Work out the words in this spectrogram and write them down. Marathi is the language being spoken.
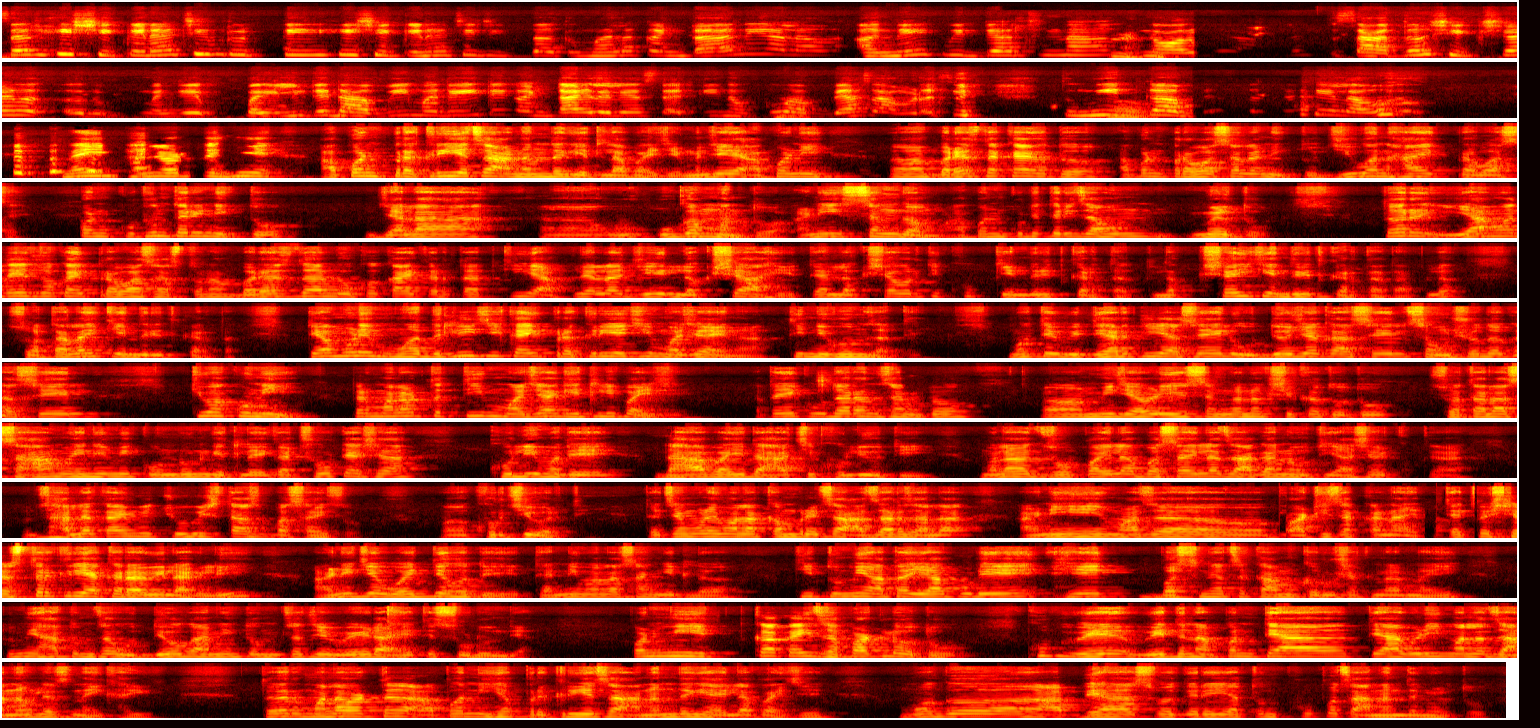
सर ही शिकण्याची वृत्ती, ही शिकण्याची जिद्द तुम्हाला कंटाळा नाही आला? अनेक विद्यार्थ्यांना नॉर्मल साधं शिक्षण म्हणजे 1ली ते 10वी मध्येही ते कंटाळलेले असतात, की नको. अभ्यास आवडत नाही. तुम्ही हो. इतका अभ्यास कसा केला हो? नाही, मला वाटतं हे आपण प्रक्रियेचा आनंद घेतला पाहिजे. म्हणजे आपण बऱ्याचदा काय होतं, आपण प्रवासाला निघतो. जीवन हा एक प्रवास आहे. पण कुठून तरी निघतो, ज्याला उगम म्हणतो आणि संगम आपण कुठेतरी जाऊन मिळतो. तर यामध्ये जो काही प्रवास असतो ना, बऱ्याचदा लोक काय करतात, की आपल्याला जे लक्ष आहे, त्या लक्षावरती खूप केंद्रित करतात. लक्षही केंद्रित करतात आपलं, स्वतःलाही केंद्रित करतात. त्यामुळे मधली जी काही प्रक्रियेची मजा आहे ना, ती निघून जाते. मग ते विद्यार्थी असेल, उद्योजक असेल, संशोधक असेल किंवा कुणी तर मला वाटतं ती मजा घेतली पाहिजे. आता एक उदाहरण सांगतो. मी ज्यावेळी हे संगणक शिकत होतो, स्वतःला सहा महिने मी कोंडून घेतलं एका छोट्याशा खोलीमध्ये दहा बाय दहाची खोली होती. मला झोपायला, बसायला जागा नव्हती. अशा झालं काय मी 24 तास बसायचो खुर्चीवरती. त्याच्यामुळे मला कमरेचा आजार झाला आणि माझं पाठीचा कणा आहे, त्याचं शस्त्रक्रिया करावी लागली आणि जे वैद्य होते, त्यांनी मला सांगितलं, की "तुम्ही आता यापुढे हे बसण्याचं काम करू शकणार नाही. तुम्ही हा तुमचा उद्योग आणि तुमचं जे वेड आहे ते सोडून द्या." पण मी इतका काही झपाटलो होतो. खूप वे वेदना पण त्या त्यावेळी मला जाणवल्याच नाही काही. तर मला वाटतं आपण ह्या प्रक्रियेचा आनंद घ्यायला पाहिजे. मग अभ्यास वगैरे यातून खूपच आनंद मिळतो.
